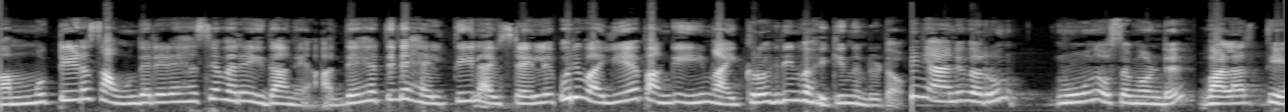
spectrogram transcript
മമ്മൂട്ടിയുടെ സൗന്ദര്യ രഹസ്യം വരെ ഇതാണ് അദ്ദേഹത്തിന്റെ ഹെൽത്തി ലൈഫ് സ്റ്റൈലിൽ ഒരു വലിയ പങ്ക് ഈ മൈക്രോഗ്രീൻ വഹിക്കുന്നുണ്ട് കേട്ടോ ഞാൻ വെറും മൂന്ന് ദിവസം കൊണ്ട് വളർത്തിയ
